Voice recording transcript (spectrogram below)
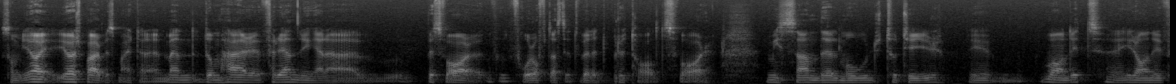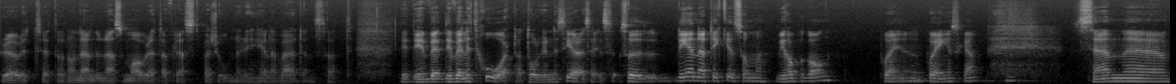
som gör, görs på arbetsmarknaden. Men de här förändringarna besvar, får oftast ett väldigt brutalt svar. Misshandel, mord, tortyr. Det är vanligt. Iran är för övrigt ett av de länderna som avrättar flest personer i hela världen. Så det, det, är, det är väldigt hårt att organisera sig. Så, så det är en artikel som vi har på gång på, på engelska. Sen... eh,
